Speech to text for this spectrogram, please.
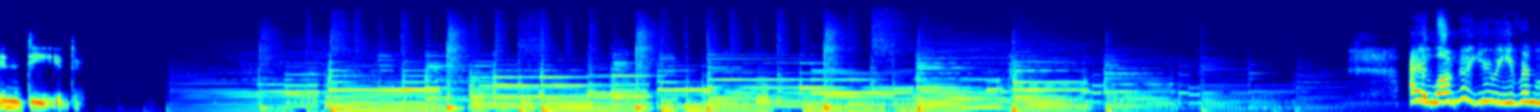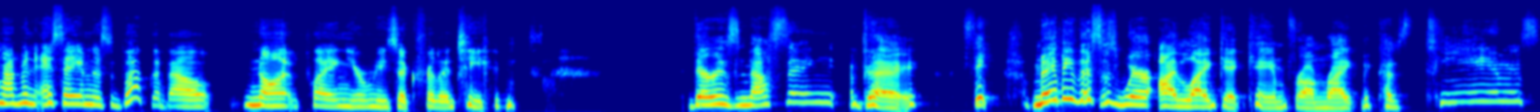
Indeed. I love that you even have an essay in this book about not playing your music for the teens. There is nothing, okay. Maybe this is where I like it came from, right? Because teens,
